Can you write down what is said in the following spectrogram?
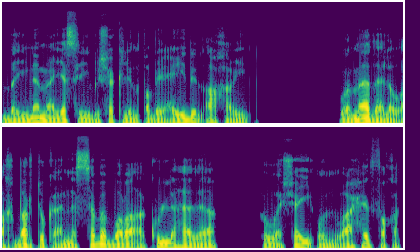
بينما يسري بشكل طبيعي للآخرين؟ وماذا لو أخبرتك أن السبب وراء كل هذا هو شيء واحد فقط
